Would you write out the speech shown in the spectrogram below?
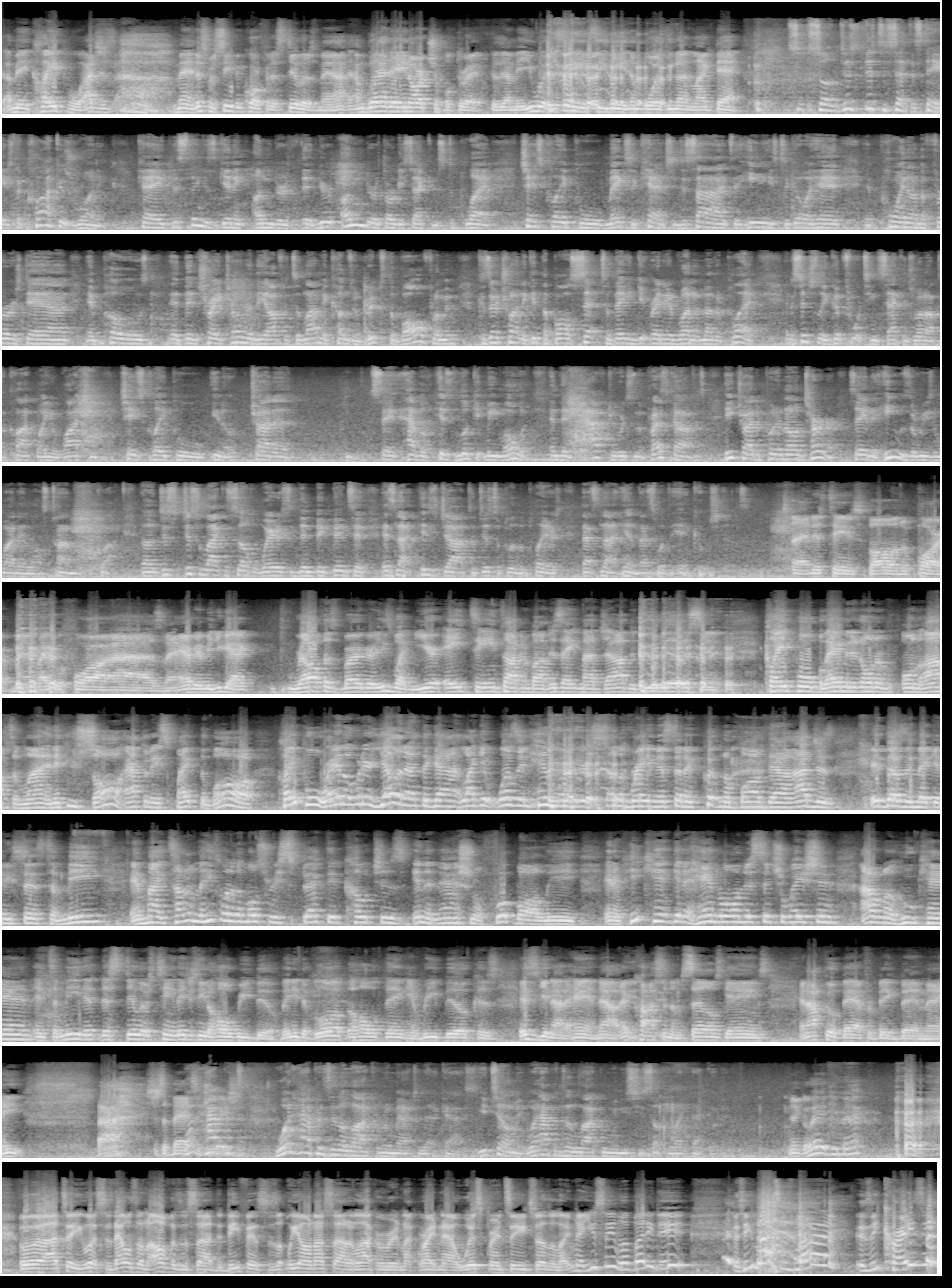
I mean, Claypool, I just, ah, man, this receiving corps for the Steelers, man. I, am glad they ain't our triple threat because, I mean, you wouldn't have seen CD and them boys do nothing like that. So, so just, just to set the stage, the clock is running. Okay, this thing is getting under. You're under 30 seconds to play. Chase Claypool makes a catch and decides that he needs to go ahead and point on the first down and pose. And then Trai Turner, the offensive lineman, comes and rips the ball from him because they're trying to get the ball set so they can get ready to run another play. And essentially, a good 14 seconds run off the clock while you're watching Chase Claypool, you know, try to say have a, his look at me moment, and then afterwards in the press conference, he tried to put it on Turner, saying that he was the reason why they lost time on the clock. Uh, just just a lack of self awareness. And then Big Ben said it's not his job to discipline the players. That's not him. That's what the head coach does. And this team's falling apart, man, right before our eyes, man. I mean, you got Roethlisberger. He's what year 18, talking about this ain't my job to do this, and Claypool blaming it on the on the offensive line. And if you saw after they spiked the ball, Claypool ran over there yelling at the guy like it wasn't him over there celebrating instead of putting the ball down. I just it doesn't make any sense to me. And Mike Tomlin, he's one of the most respected coaches in the National Football League. And if he can't get a handle on this situation, I don't know who can. And to me, this Steelers team, they just need a whole rebuild. They need to blow up the whole thing and rebuild because this is getting out of hand now. They're costing themselves games. And I feel bad for Big Ben, man. He, ah, it's just a bad what situation. Happens, what happens in the locker room after that, guys? You tell me. What happens in the locker room when you see something like that go down? Yeah, go ahead, D Mac. well, I tell you what, since that was on the offensive side, the defense is we on our side of the locker room right now, whispering to each other like, "Man, you see what Buddy did? Is he lost his mind? Is he crazy?"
